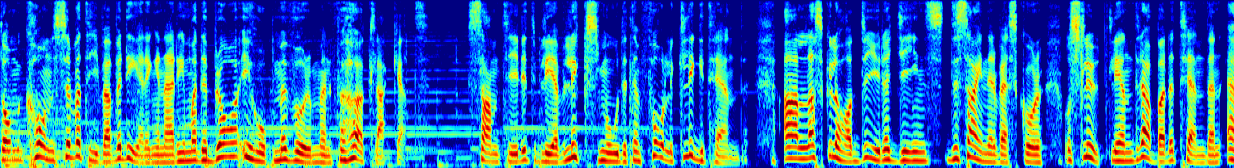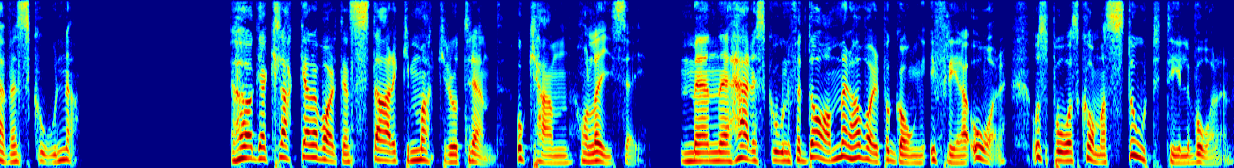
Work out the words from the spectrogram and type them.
De konservativa värderingarna rimmade bra ihop med vurmen för högklackat. Samtidigt blev lyxmodet en folklig trend. Alla skulle ha dyra jeans, designerväskor och slutligen drabbade trenden även skorna. Höga klackar har varit en stark makrotrend och kan hålla i sig. Men herrskon för damer har varit på gång i flera år och spås komma stort till våren.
